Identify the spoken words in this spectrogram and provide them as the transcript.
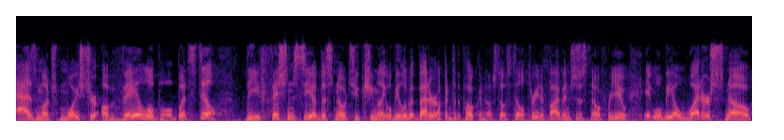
as much moisture available, but still the efficiency of the snow to accumulate will be a little bit better up into the Poconos. So still three to five inches of snow for you. It will be a wetter snow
